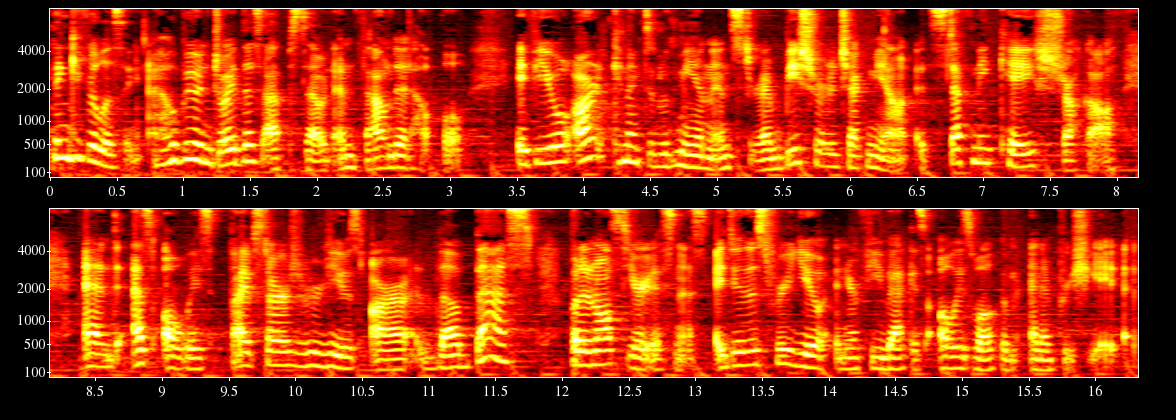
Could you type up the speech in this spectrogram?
Thank you for listening. I hope you enjoyed this episode and found it helpful. If you aren't connected with me on Instagram, be sure to check me out at Stephanie K. Struckoff. And as always, five stars reviews are the best. But in all seriousness, I do this for you, and your feedback is always welcome and appreciated.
